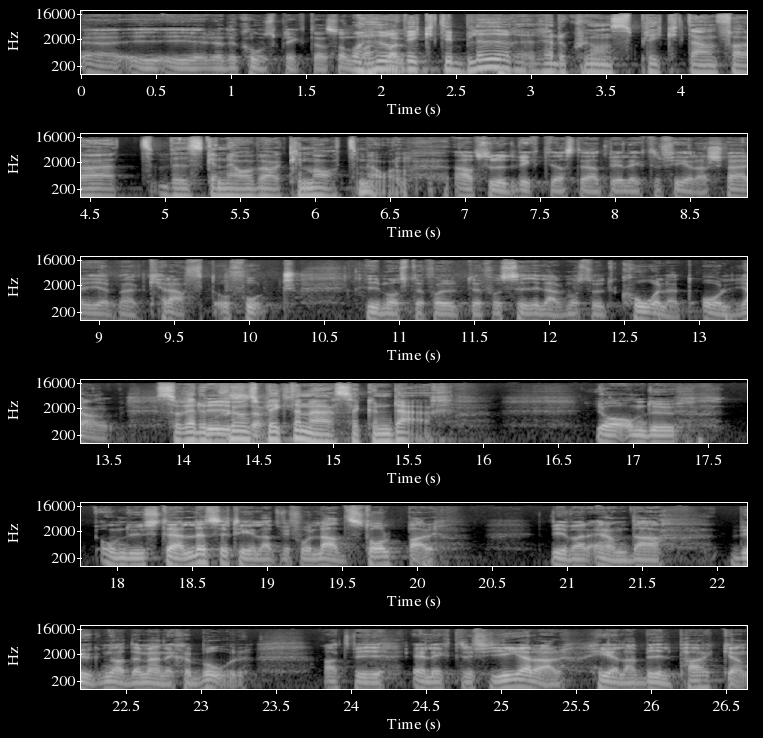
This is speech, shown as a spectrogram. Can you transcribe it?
eh, i, i reduktionsplikten. Som och hur var... viktig blir reduktionsplikten för att vi ska nå våra klimatmål? Absolut viktigast är att vi elektrifierar Sverige med kraft och fort. Vi måste få ut det fossila, vi måste få ut kolet, oljan. Så reduktionsplikten är sekundär? Ja, om du, om du istället ser till att vi får laddstolpar vid varenda byggnad där människor bor. Att vi elektrifierar hela bilparken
